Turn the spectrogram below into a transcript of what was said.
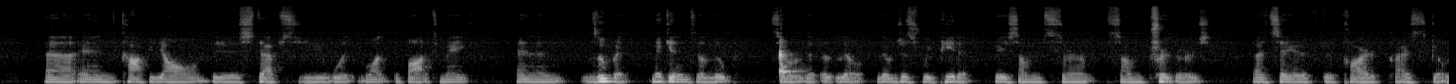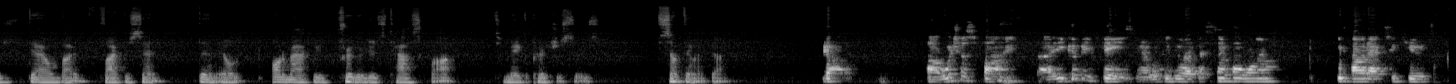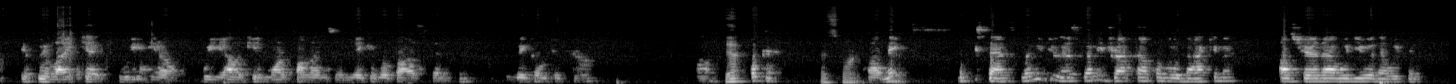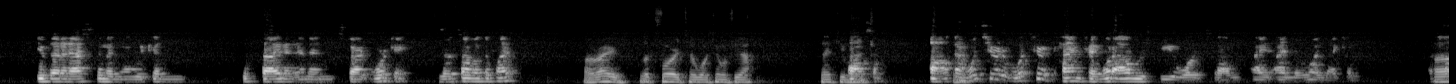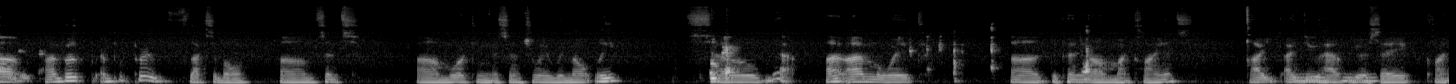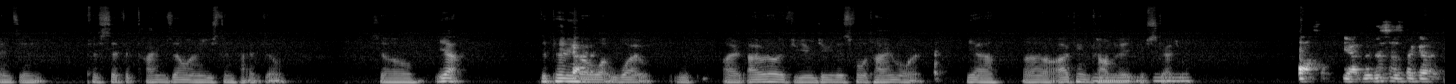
uh, and copy all the steps you would want the bot to make and then loop it, make it into a loop. So they'll, they'll just repeat it based on some, some triggers. Let's say if the card price goes down by 5%, then it'll automatically trigger this task bot to make purchases. Something like that. Got it. Uh, which is fine. Uh, it could be phased. You know, we could do like a simple one, how it executes. If we like it, we you know we allocate more funds and make it robust, and we go to town. Um, yeah. Okay. That's smart. Uh, makes makes sense. Let me do this. Let me draft up a little document. I'll share that with you, and then we can give that an estimate, and then we can decide and, and then start working. Does that sound like a plan? All right. Look forward to working with you. Thank you. Awesome. Uh, yeah. And what's your what's your time frame? What hours do you work? So I, I know when I can. Uh, I'm I'm pretty flexible um, since I'm working essentially remotely. So okay. yeah, I, I'm awake uh, depending on my clients. I, I do have mm-hmm. USA clients in Pacific time zone and Eastern time zone. So yeah, depending Got on it. what what I, I don't know if you're doing this full time or yeah, uh, I can accommodate your Mm-hmm. schedule. Awesome. Yeah, this is like a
